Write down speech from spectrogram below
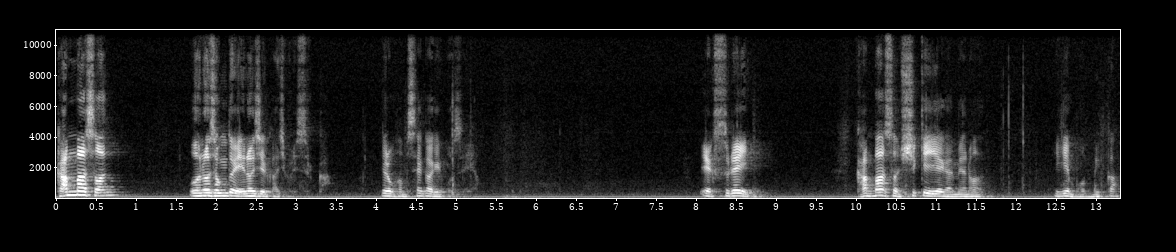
감마선 어느 정도 에너지를 가지고 있을까? 여러분 한번 생각해 보세요. 엑스레이, 감마선 쉽게 얘기하면은 이게 뭡니까?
